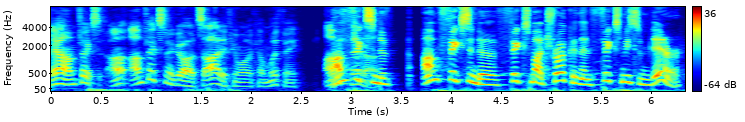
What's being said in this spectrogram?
Yeah, I'm fixing. I'm fixing to go outside if you want to come with me. I'm, finna. fixing to I'm fixing to fix my truck and then fix me some dinner.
